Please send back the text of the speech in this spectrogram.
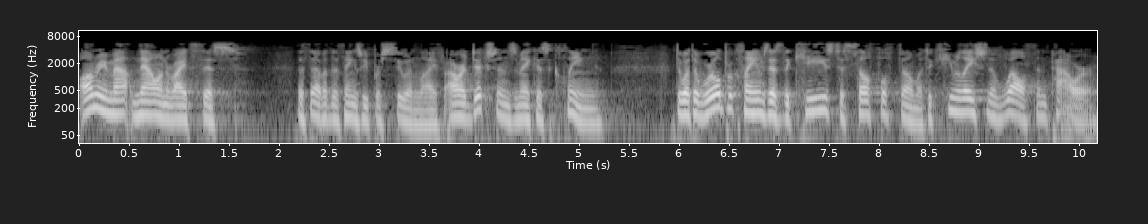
Henri Nouwen writes this about the things we pursue in life. Our addictions make us cling to what the world proclaims as the keys to self fulfillment, accumulation of wealth and power,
